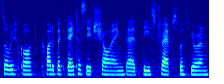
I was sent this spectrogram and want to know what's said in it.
So we've got quite a big data set showing that these traps with urine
